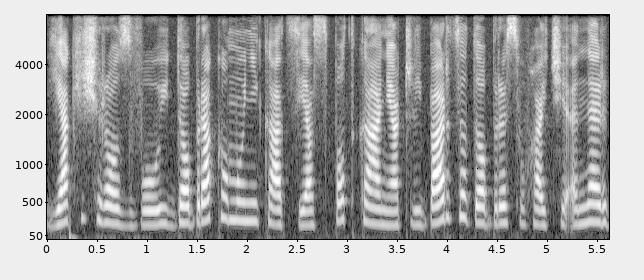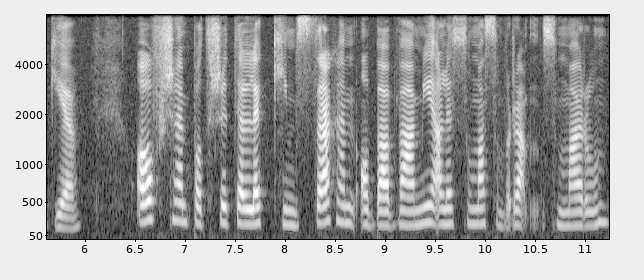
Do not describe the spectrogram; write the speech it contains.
jakiś rozwój, dobra komunikacja, spotkania, czyli bardzo dobre, słuchajcie, energie. Owszem, podszyte lekkim strachem, obawami, ale sumra- summarum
